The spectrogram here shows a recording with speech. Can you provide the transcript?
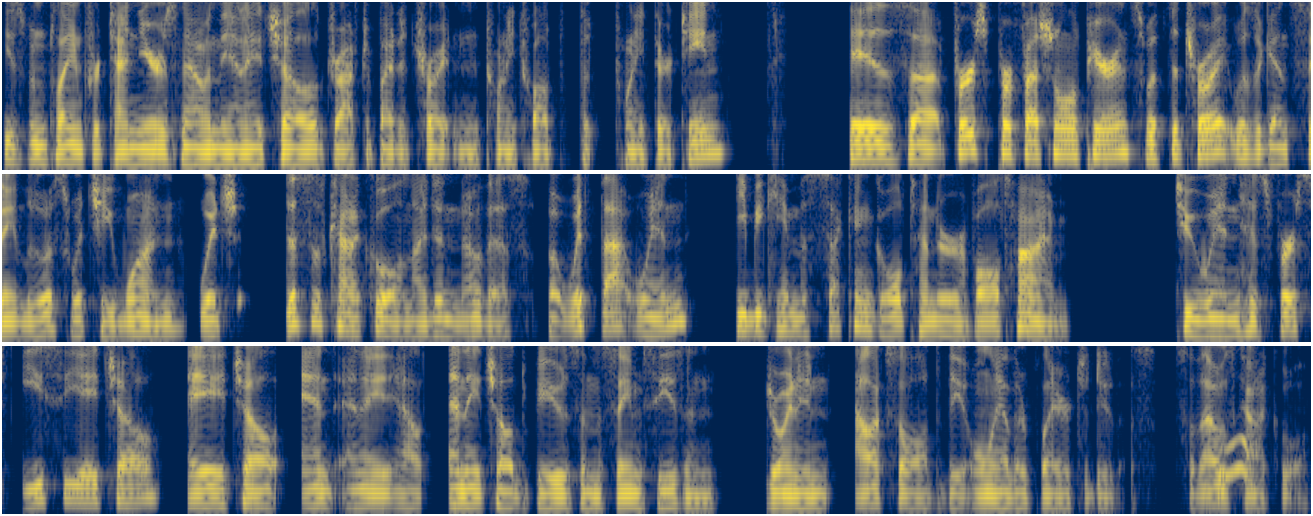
He's been playing for 10 years now in the NHL, drafted by Detroit in 2012 2013. His uh, first professional appearance with Detroit was against St. Louis, which he won, which this is kind of cool, and I didn't know this. But with that win, he became the second goaltender of all time to win his first ECHL, AHL, and NAL, NHL debuts in the same season, joining Alex Auld, the only other player to do this. So that was Cool. kind of cool.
